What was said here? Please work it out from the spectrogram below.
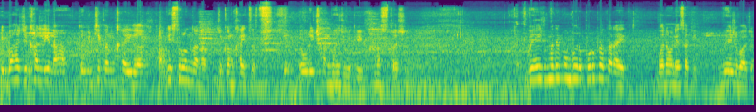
ही भाजी खाल्ली ना तुम्ही चिकन खायला विसरून जाणार. चिकन खायचंच. एवढी छान भाजी होती. मस्त अशी. व्हेजमध्ये पण भरपूर प्रकार आहेत बनवण्यासाठी व्हेज भाज्या.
